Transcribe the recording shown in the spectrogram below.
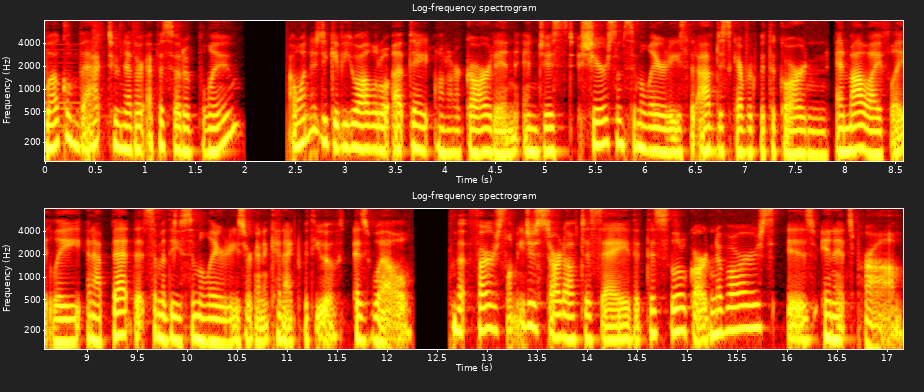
Welcome back to another episode of Bloom. I wanted to give you all a little update on our garden and just share some similarities that I've discovered with the garden and my life lately. And I bet that some of these similarities are going to connect with you as well. But first, let me just start off to say that this little garden of ours is in its prime.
